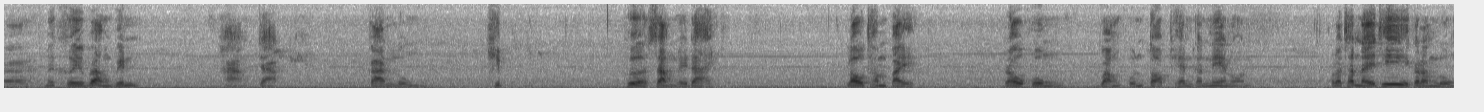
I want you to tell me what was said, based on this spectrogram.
อ่าไม่เคยว่างเว้นห่างจากการลงคลิป เพื่อสร้างไรายได้ เราทำไป เราคงหวังผลตอบแทนกันแน่นอนสำหรับท่านไหนที่กำลังลง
